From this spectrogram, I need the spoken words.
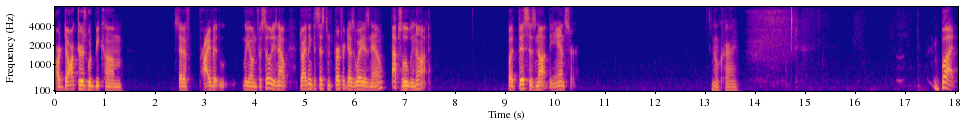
Our doctors would become, instead of privately owned facilities. Now, do I think the system's perfect as the way it is now? Absolutely not. But this is not the answer. Okay. But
